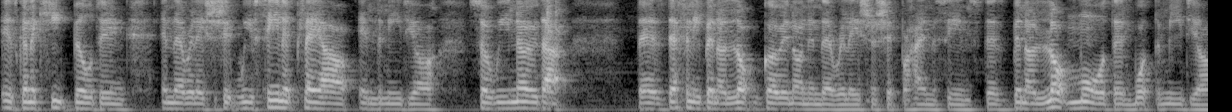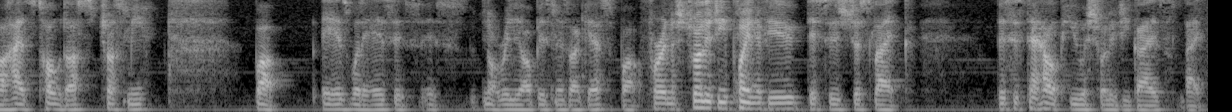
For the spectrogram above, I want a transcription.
is going to keep building in their relationship. We've seen it play out in the media. So we know that there's definitely been a lot going on in their relationship behind the scenes. There's been a lot more than what the media has told us, trust me. But it is what it is. It's it's not really our business, I guess. But for an astrology point of view, this is just like this is to help you astrology guys like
